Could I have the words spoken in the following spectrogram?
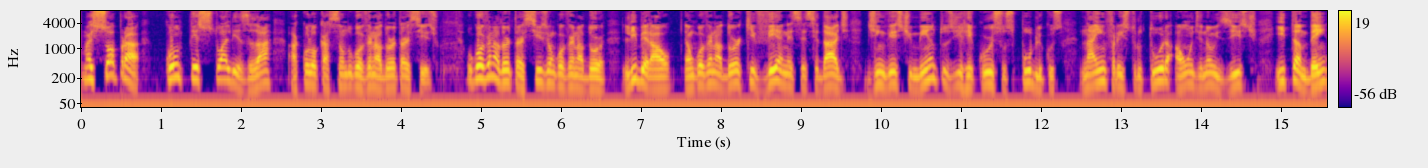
Mas só para contextualizar a colocação do governador Tarcísio. O governador Tarcísio é um governador liberal, é um governador que vê a necessidade de investimentos de recursos públicos na infraestrutura aonde não existe e também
